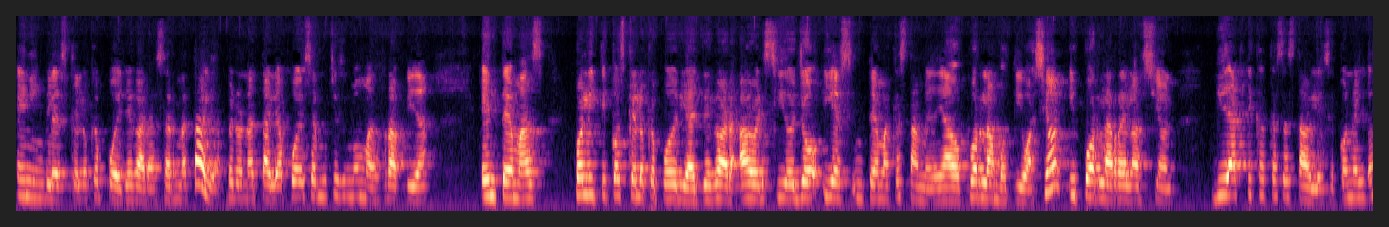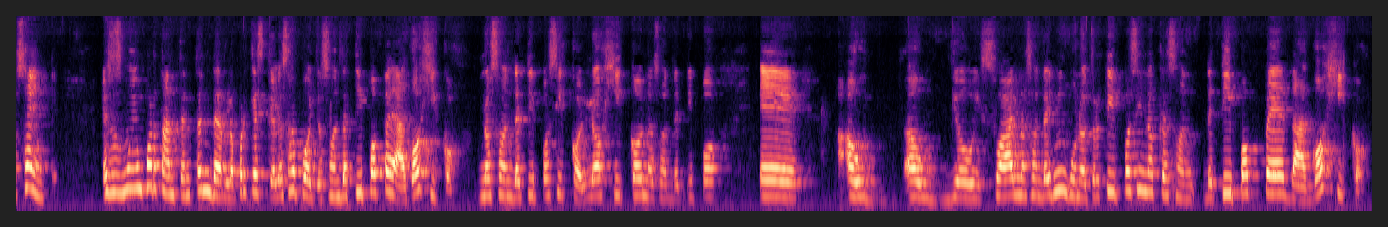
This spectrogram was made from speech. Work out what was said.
en inglés que lo que puede llegar a ser Natalia, pero Natalia puede ser muchísimo más rápida en temas políticos que lo que podría llegar a haber sido yo y es un tema que está mediado por la motivación y por la relación didáctica que se establece con el docente. Eso es muy importante entenderlo porque es que los apoyos son de tipo pedagógico, no son de tipo psicológico, no son de tipo eh, audiovisual, no son de ningún otro tipo, sino que son de tipo pedagógico.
